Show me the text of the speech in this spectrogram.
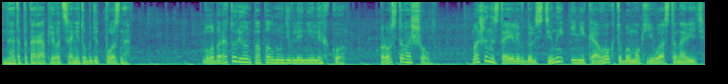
Надо поторапливаться, а не то будет поздно. В лабораторию он попал на удивление легко. Просто вошел. Машины стояли вдоль стены, и никого, кто бы мог его остановить.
